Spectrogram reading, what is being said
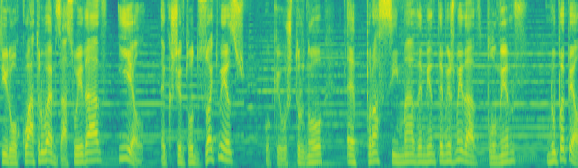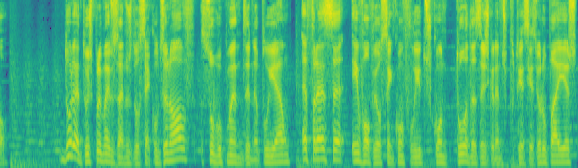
tirou 4 anos à sua idade e ele acrescentou 18 meses, o que os tornou aproximadamente da mesma idade, pelo menos no papel. Durante os primeiros anos do século XIX, sob o comando de Napoleão, a França envolveu-se em conflitos com todas as grandes potências europeias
